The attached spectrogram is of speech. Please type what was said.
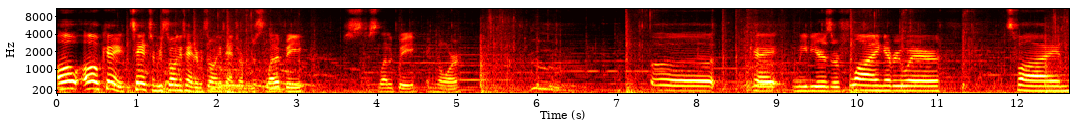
Oh, okay, tantrum, he's throwing a tantrum, he's throwing a tantrum. Just let it be. Just, just let it be. Ignore. Uh, okay, meteors are flying everywhere. It's fine.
